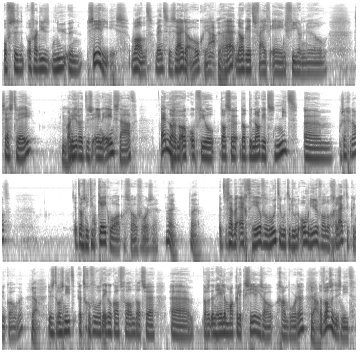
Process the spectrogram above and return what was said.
of, ze, of er nu, nu een serie is. Want mensen zeiden ook, ja, Ja. Hè, Nuggets 5-1, 4-0, 6-2. Mhm. Maar nu dat het dus 1-1 staat... en dat het me ook opviel dat, ze, dat de Nuggets niet... ehm, hoe zeg je dat? Het was niet een cakewalk of zo voor ze. Nee, nee. Het, ze hebben echt heel veel moeite moeten doen... om in ieder geval nog gelijk te kunnen komen. Ja, Dus het was niet het gevoel wat ik ook had van dat, ze, eh, dat het een hele makkelijke serie zou gaan worden. ja. Dat was het dus niet.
